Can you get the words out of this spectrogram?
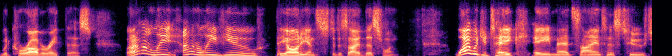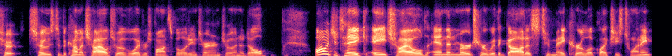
would corroborate this. But I'm going to leave. I'm going to leave you, the audience, to decide this one why would you take a mad scientist who cho- chose to become a child to avoid responsibility and turn into an adult? Why would you take a child and then merge her with a goddess to make her look like she's 20?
